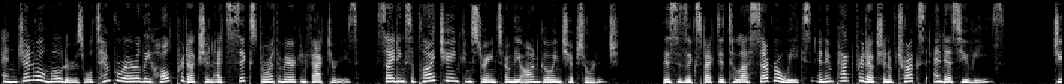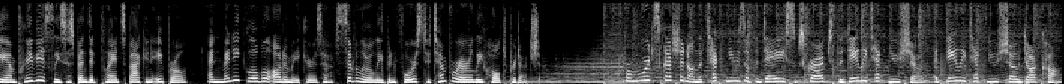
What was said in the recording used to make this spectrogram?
And General Motors will temporarily halt production at six North American factories citing supply chain constraints from the ongoing chip shortage. This is expected to last several weeks and impact production of trucks and SUVs. GM previously suspended plants back in April, and many global automakers have similarly been forced to temporarily halt production. For more discussion on the tech news of the day, subscribe to the Daily Tech News Show at dailytechnewsshow.com,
